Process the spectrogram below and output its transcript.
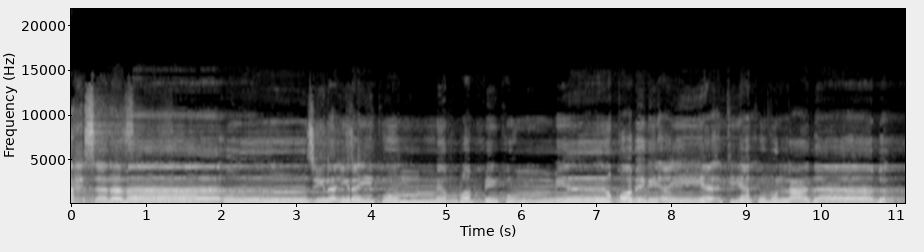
أحسن ما أنزل إليكم من ربكم من قبل أن يأتيكم العذاب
